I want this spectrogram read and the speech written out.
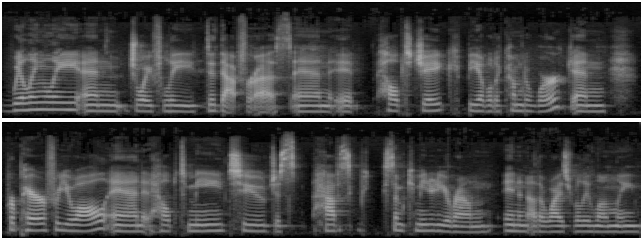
willingly and joyfully did that for us. And it helped Jake be able to come to work and prepare for you all. And it helped me to just have some community around in an otherwise really lonely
